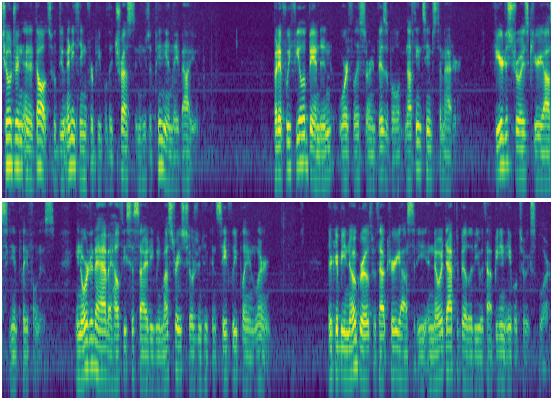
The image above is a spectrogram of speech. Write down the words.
Children and adults will do anything for people they trust and whose opinion they value. But if we feel abandoned, worthless, or invisible, nothing seems to matter. Fear destroys curiosity and playfulness. In order to have a healthy society, we must raise children who can safely play and learn. There could be no growth without curiosity and no adaptability without being able to explore,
